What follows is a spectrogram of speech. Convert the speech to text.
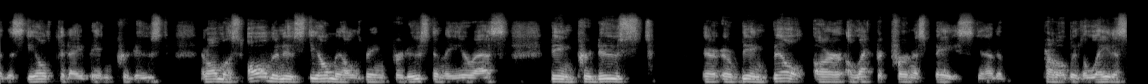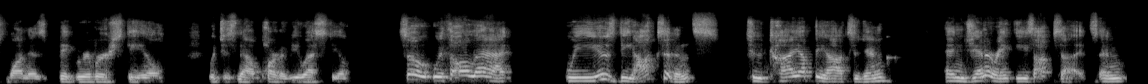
of the steel today being produced, and almost all the new steel mills being produced in the US being produced or, being built are electric furnace based. You know, the, probably the latest one is Big River Steel, which is now part of US Steel. So, with all that, we use deoxidants to tie up the oxygen and generate these oxides. And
